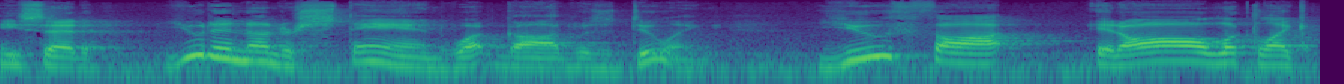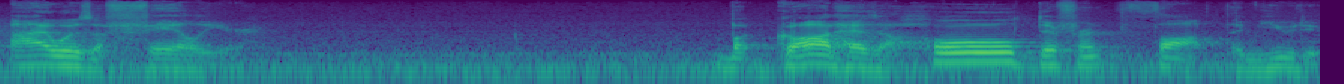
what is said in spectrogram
he said, You didn't understand what God was doing. You thought it all looked like I was a failure. But God has a whole different thought than you do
